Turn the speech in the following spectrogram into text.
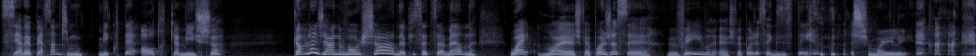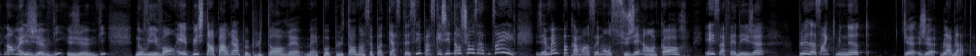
s'il y avait personne qui m'écoutait autre que mes chats. Comme là, j'ai un nouveau chat depuis cette semaine. Ouais, moi, euh, je fais pas juste euh, vivre, euh, je fais pas juste exister. je suis mêlée. non, mais je vis, je vis. Nous vivons. Et puis, je t'en parlerai un peu plus tard, ben pas plus tard dans ce podcast-ci, parce que j'ai d'autres choses à te dire. J'ai même pas commencé mon sujet encore. Et ça fait déjà plus de cinq minutes que je blablate.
